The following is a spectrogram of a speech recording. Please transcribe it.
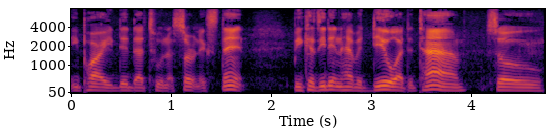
he probably did that to a certain extent because he didn't have a deal at the time. So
